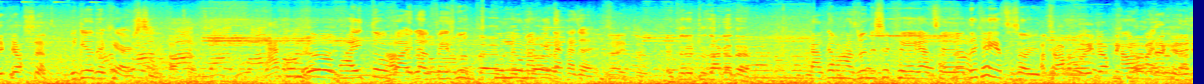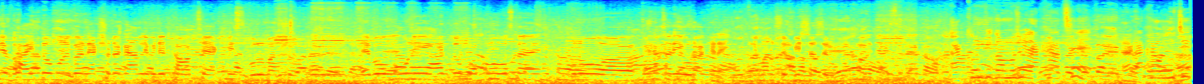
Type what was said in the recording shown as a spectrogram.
দেখে আসছেন? ভিডিও দেখে আসছি। এখন তো ভাই তো ভাইরাল ফেসবুক খুললে ওনাকে দেখা যায়। রাইট একটু জায়গা দেন। কালকে আমার হাজব্যান্ড এসে খেয়ে গেছে এরা দেখে গেছে সরি আচ্ছা আপু এটা আপনি কীভাবে দেখেন? এই যে ভাই তো মনে করেন একশো টাকা আনলিমিটেড খাওয়াচ্ছে এক পিস গরুর মাংস। এবং উনি কিন্তু প্রথম অবস্থায় কোনো আহ, কর্মচারীও রাখে নাই মানুষের বিশ্বাসের উপর এখন কি কর্মচারী রাখা আছে? রাখা উচিত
